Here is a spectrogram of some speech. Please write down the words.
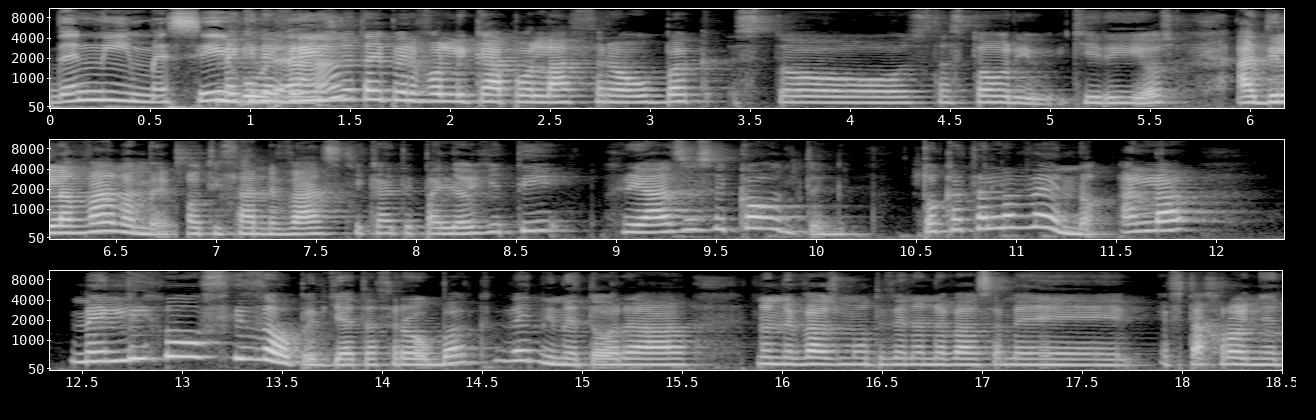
Δεν είμαι Με σίγουρα. εκνευρίζουν τα υπερβολικά πολλά throwback στο, στα story κυρίως. Αντιλαμβάνομαι ότι θα ανεβάσει και κάτι παλιό γιατί χρειάζεσαι content. Το καταλαβαίνω. Αλλά με λίγο φιδό, παιδιά, τα throwback. Δεν είναι τώρα να ανεβάζουμε ό,τι δεν ανεβάσαμε 7 χρόνια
